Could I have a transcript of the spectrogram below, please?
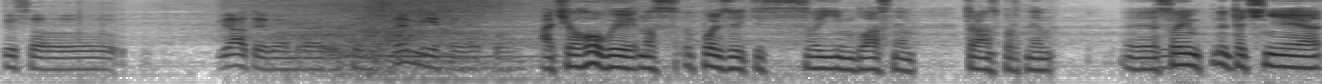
Ти що, е, п'ятий вам це мій телефон. А чого ви нас пользуєтесь своїм власним транспортним? е, Своїм, точніше,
